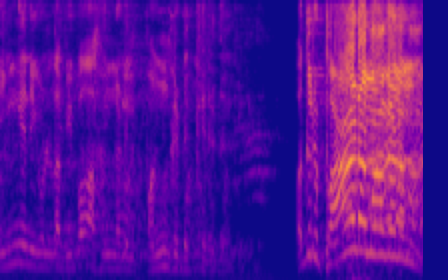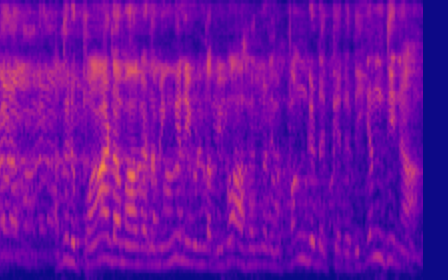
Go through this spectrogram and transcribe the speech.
ഇങ്ങനെയുള്ള വിവാഹങ്ങളിൽ പങ്കെടുക്കരുത്. അതൊരു പാഠമാകണം. അതൊരു പാഠമാകണം. ഇങ്ങനെയുള്ള വിവാഹങ്ങളിൽ പങ്കെടുക്കരുത്. എന്തിനാ?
